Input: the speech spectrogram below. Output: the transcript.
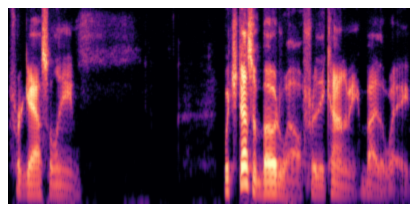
for gasoline, which doesn't bode well for the economy. By the way,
